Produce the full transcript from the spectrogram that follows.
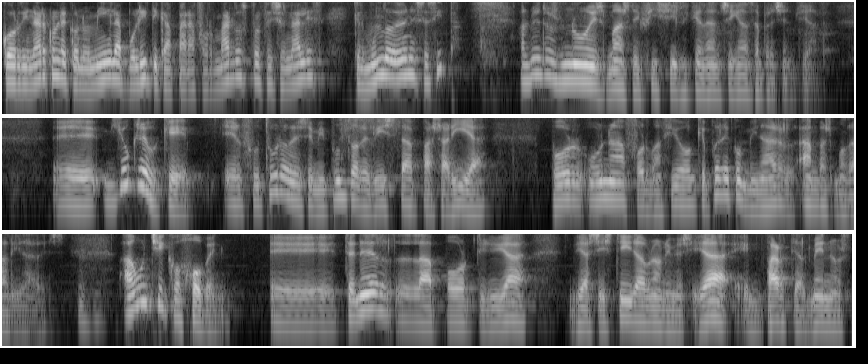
coordinar con la economía y la política para formar los profesionales que el mundo de hoy necesita? Al menos no es más difícil que la enseñanza presencial. Eh, yo creo que el futuro, desde mi punto de vista, pasaría por una formación que puede combinar ambas modalidades. A un chico joven, eh, tener la oportunidad de asistir a una universidad, en parte al menos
